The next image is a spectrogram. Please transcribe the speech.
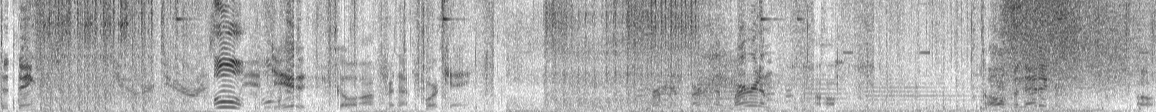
The thing. Oh! Dude, go off for that 4K. Burn him, burn him, burn him! Oh. Oh, phonetic. Oh.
